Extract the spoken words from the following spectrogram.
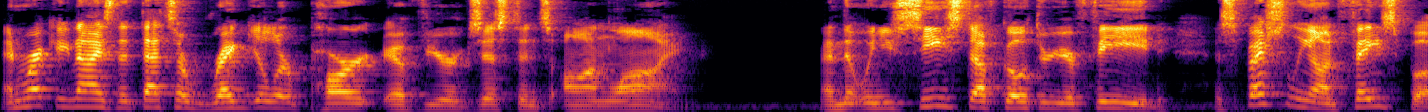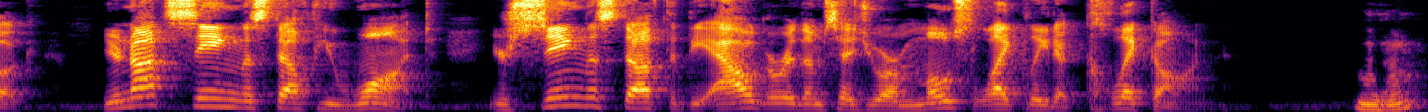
and recognize that that's a regular part of your existence online, and that when you see stuff go through your feed, especially on Facebook, you're not seeing the stuff you want. You're seeing the stuff that the algorithm says you are most likely to click on, Mhm.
